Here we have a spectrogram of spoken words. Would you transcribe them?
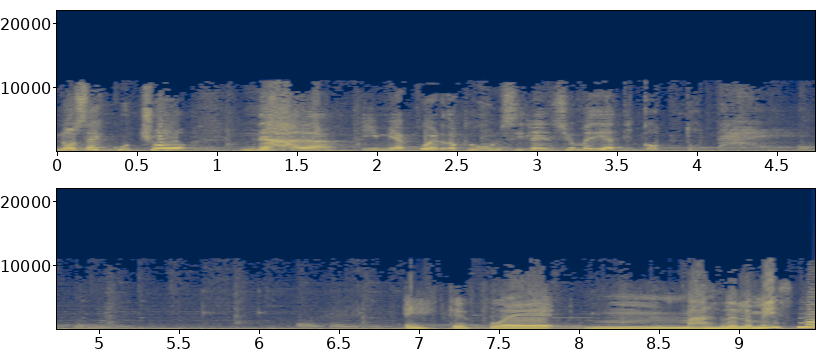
no se escuchó nada y me acuerdo que hubo un silencio mediático total. Es que fue mm, más de lo mismo.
